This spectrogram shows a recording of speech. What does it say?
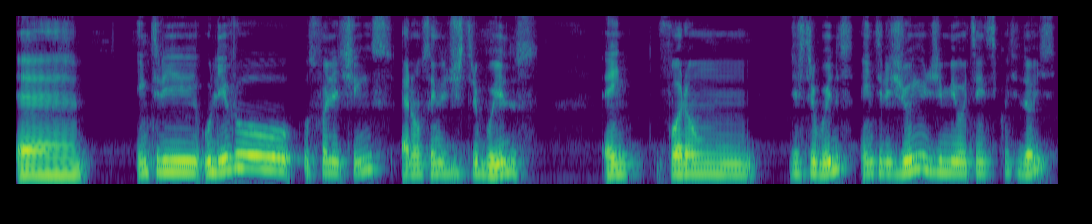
É, entre o livro, os folhetins eram sendo distribuídos em, foram distribuídos entre junho de 1852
